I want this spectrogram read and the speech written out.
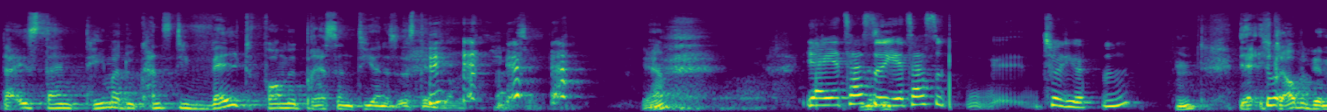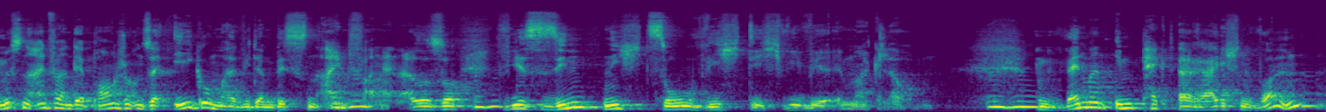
Da ist dein Thema, du kannst die Weltformel präsentieren, es ist den Ja? Ja, jetzt hast du, jetzt hast du, Entschuldige. Hm? Hm? Ja, ich du, glaube, wir müssen einfach in der Branche unser Ego mal wieder ein bisschen mhm. einfangen. Also so, mhm. wir sind nicht so wichtig, wie wir immer glauben. Mhm. Und wenn man Impact erreichen wollen,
